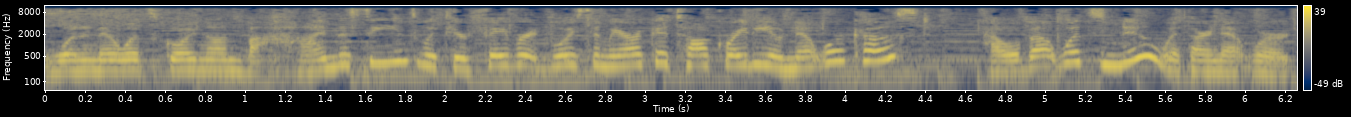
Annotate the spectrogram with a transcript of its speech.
Want to know what's going on behind the scenes with your favorite Voice America Talk Radio Network host? How about what's new with our network?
